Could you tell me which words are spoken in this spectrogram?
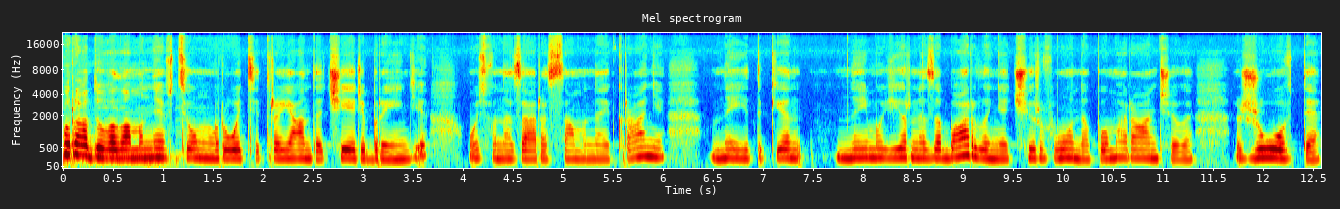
Порадувала мене в цьому році троянда Cherry Бренді. Ось вона зараз саме на екрані. В неї таке неймовірне забарвлення, червоне, помаранчеве, жовте,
